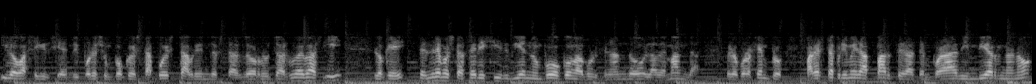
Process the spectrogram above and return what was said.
y lo va a seguir siendo. Y por eso un poco esta apuesta abriendo estas dos rutas nuevas y lo que tendremos que hacer es ir viendo un poco cómo va evolucionando la demanda. Pero por ejemplo, para esta primera parte de la temporada de invierno, ¿no?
